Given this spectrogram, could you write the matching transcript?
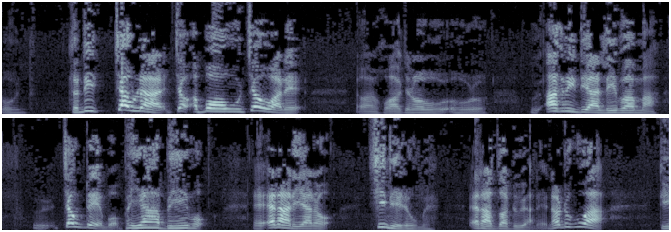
ဟိုသတိကြောက်လာကြောက်အပေါ်ကိုကြောက်ရတဲ့ဟိုကျွန်တော်ဟိုအာဂရိတရား၄ပါးမှာကြောက်တဲ့ပေါ့ဘရာဘေးပေါ့အဲအဲ့ဒါတွေကတော့ရှိနေတော့မယ် အဲ့ဒါသွားတွေ့ရတယ်နောက်တစ်ခုကဒီ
